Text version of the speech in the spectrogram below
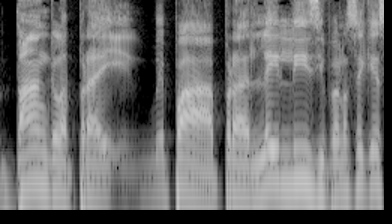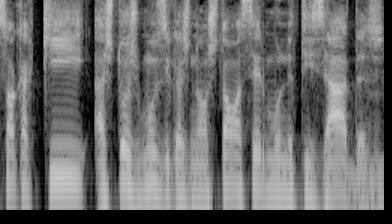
Bangla, para Lay Lizzy, para não sei o quê, só que aqui as tuas músicas não estão a ser monetizadas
